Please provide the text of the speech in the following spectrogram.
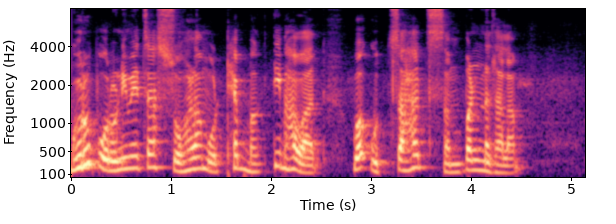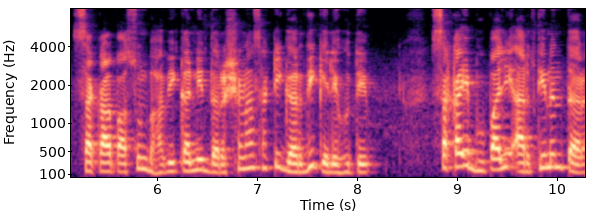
गुरुपौर्णिमेचा सोहळा मोठ्या भक्तिभावात व उत्साहात संपन्न झाला. सकाळपासून भाविकांनी दर्शनासाठी गर्दी केली होती. सकाळी भूपाली आरतीनंतर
